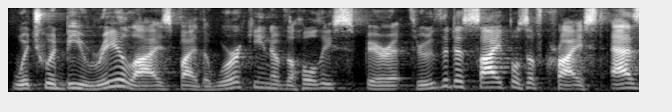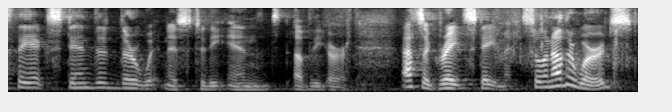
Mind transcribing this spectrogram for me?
which would be realized by the working of the Holy Spirit through the disciples of Christ as they extended their witness to the ends of the earth. That's a great statement. So, in other words,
